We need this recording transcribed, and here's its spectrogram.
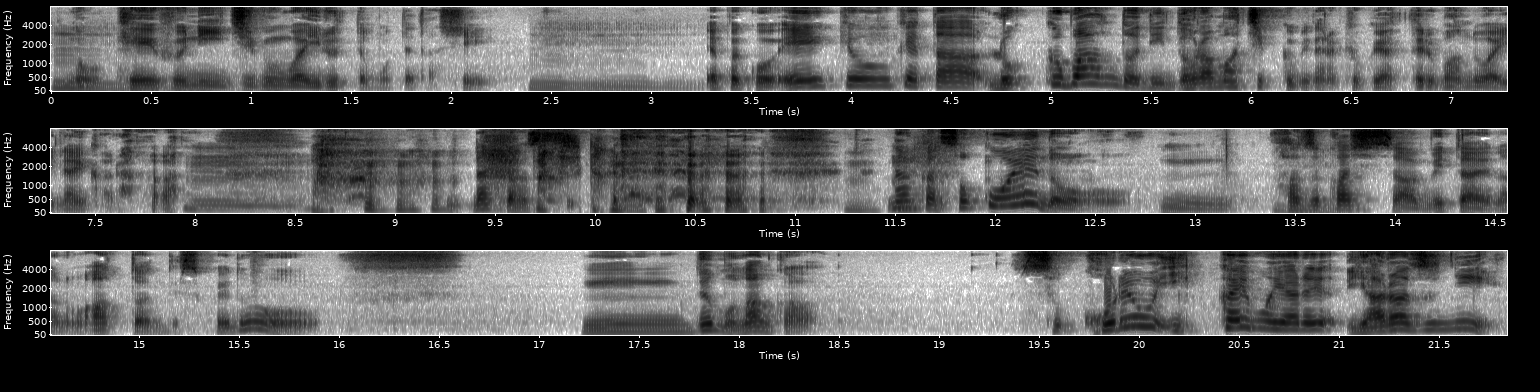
の系譜に自分はいるって思ってたし、やっぱりこう影響を受けたロックバンドにドラマチックみたいな曲やってるバンドはいないから、なんか、なんかそこへの、うん、恥ずかしさみたいなのはあったんですけど、うん、でもなんか、そ、これを一回もやれ、やらずに、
